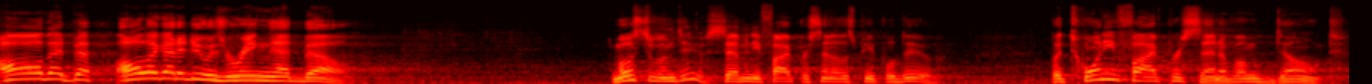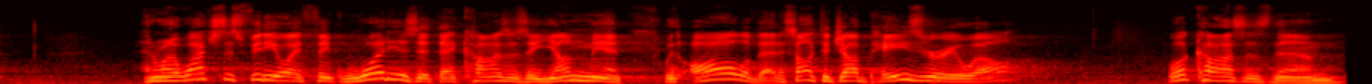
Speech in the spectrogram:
All that be- all I got to do is ring that bell. Most of them do. 75% of those people do. But 25% of them don't. And when I watch this video, I think, what is it that causes a young man with all of that? It's not like the job pays very well. What causes them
